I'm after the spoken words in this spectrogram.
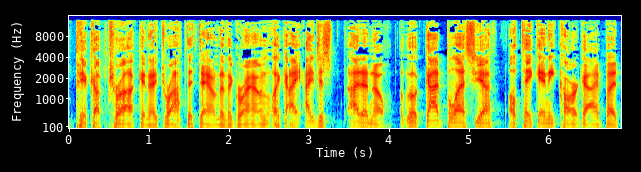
pickup truck, and I dropped it down to the ground. Like I, I just, I don't know. Look, God bless you. I'll take any car guy, but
